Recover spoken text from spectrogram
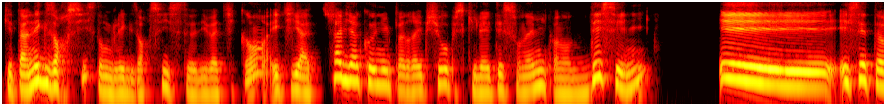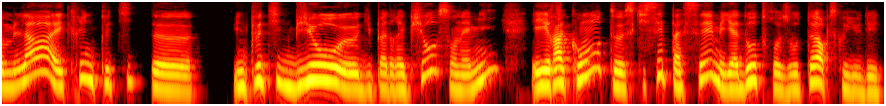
qui est un exorciste, donc l'exorciste du Vatican, et qui a très bien connu le Padre Pio puisqu'il a été son ami pendant des décennies. Et, et cet homme-là a écrit une petite, euh, une petite bio, du Padre Pio, son ami et il raconte, ce qui s'est passé, mais il y a d'autres auteurs, parce qu'il y a eu des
